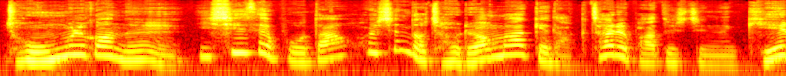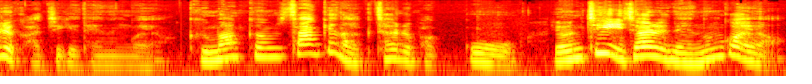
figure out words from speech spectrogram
좋은 물건을 이 시세보다 훨씬 더 저렴하게 낙찰을 받을 수 있는 기회를 가지게 되는 거예요. 그만큼 싸게 낙찰을 받고 연체 이자를 내는 거예요.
